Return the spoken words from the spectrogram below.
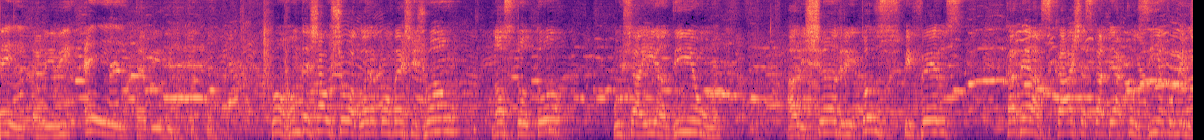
Eita, Bibi, eita, Bibi. Bom, vamos deixar o show agora para o mestre João, nosso doutor. Puxa aí, Andinho, Alexandre, todos os pifeiros. Cadê as caixas? Cadê a cozinha, como eles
